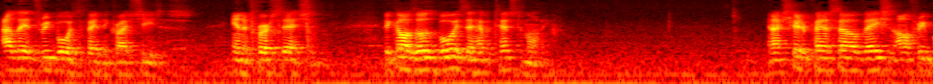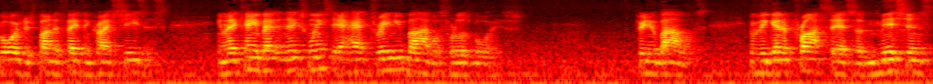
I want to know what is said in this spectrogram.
I led three boys to faith in Christ Jesus in the first session because those boys that have a testimony. And I shared a plan of salvation. All three boys responded to faith in Christ Jesus. And when they came back the next Wednesday, I had three new Bibles for those boys. Three new Bibles. And we began a process of missions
